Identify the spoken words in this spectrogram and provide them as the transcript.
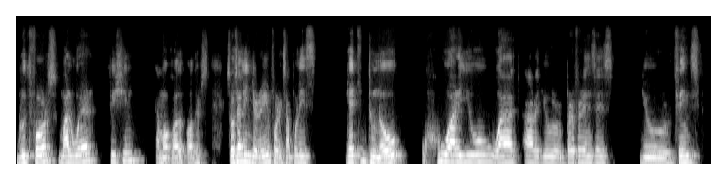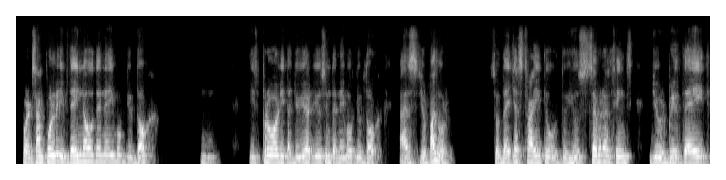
brute force, malware, phishing, among all others. Social engineering, for example, is getting to know who are you, what are your preferences, your things. For example, if they know the name of your dog, mm, it's probably that you are using the name of your dog as your password. So they just try to, to use several things, your birth date,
